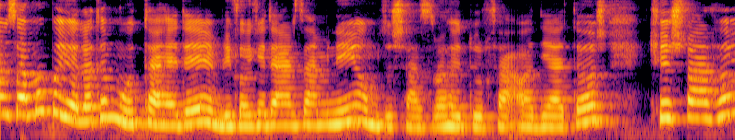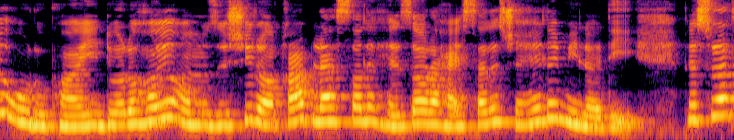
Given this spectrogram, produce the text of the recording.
همزمان با ایالات متحده امریکا که در زمینه آموزش از راه دور فعالیت داشت کشورهای اروپایی دوره های آموزشی را قبل از سال 1840 میلادی به صورت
